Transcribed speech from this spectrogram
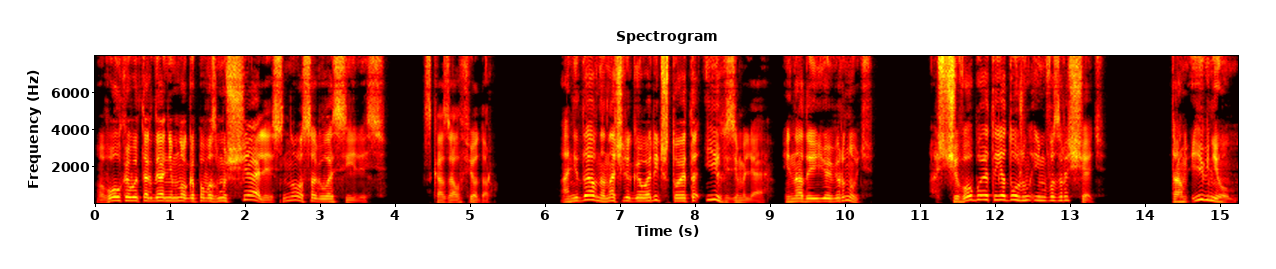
Волковы тогда немного повозмущались, но согласились, — сказал Федор. А недавно начали говорить, что это их земля, и надо ее вернуть. А с чего бы это я должен им возвращать? Там игниум?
